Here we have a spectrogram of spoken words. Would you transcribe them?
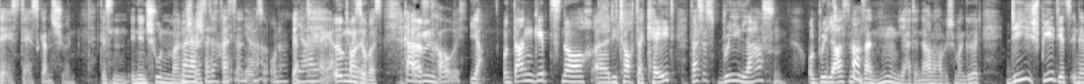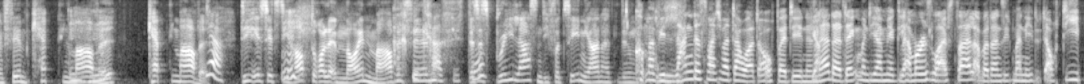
der ist, der ist ganz schön. Dessen in den Schuhen meiner, Meiner Schwester, Schwester, heißt er ja. so, oder? Ja, ja, ja, Irgendwie toll. sowas. Ganz traurig. Ja, und dann gibt's noch äh, die Tochter Kate, das ist Brie Larson. Und Brie Larson, Ah. wird man sagen, hm, ja, den Namen habe ich schon mal gehört. Die spielt jetzt in dem Film Mhm. Captain Marvel Captain Marvel. Ja. Die ist jetzt die Hauptrolle im neuen Marvel-Film. Du? das ist Brie Larson, die vor zehn Jahren hat. Guck mal, wie lang das manchmal dauert auch bei denen. Ja. Ne? Da denkt man, die haben hier glamorous Lifestyle, aber dann sieht man, nee, auch die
